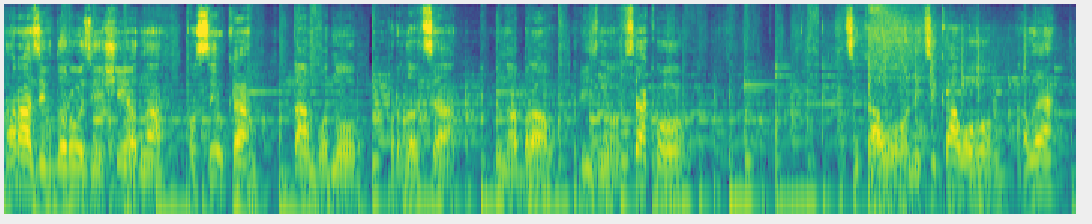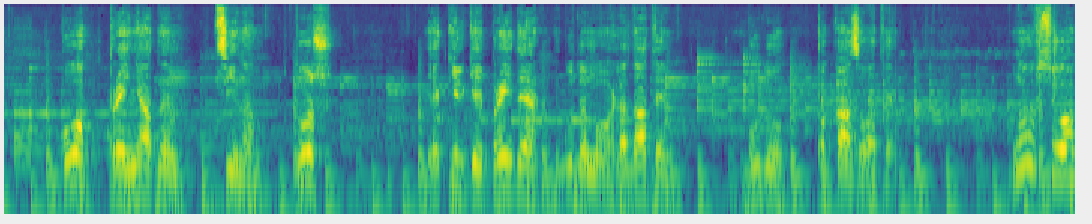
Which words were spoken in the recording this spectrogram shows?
Наразі в дорозі ще одна посилка. Там в одного продавця набрав різного всякого. Цікавого, не цікавого, але по прийнятним цінам. Тож, як тільки прийде, будемо оглядати, буду показувати. Ну, все,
